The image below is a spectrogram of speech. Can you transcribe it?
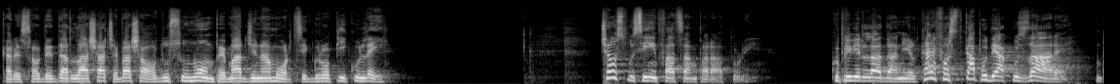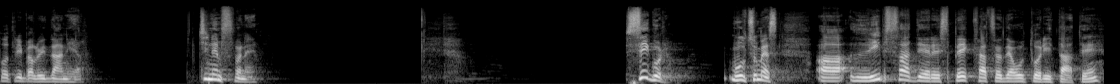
care s-au dedat la așa ceva și au adus un om pe marginea morții, gropi cu lei. Ce au spus ei în fața împăratului cu privire la Daniel? Care a fost capul de acuzare împotriva lui Daniel? Cine îmi spune? Sigur, mulțumesc. A, lipsa de respect față de autoritate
